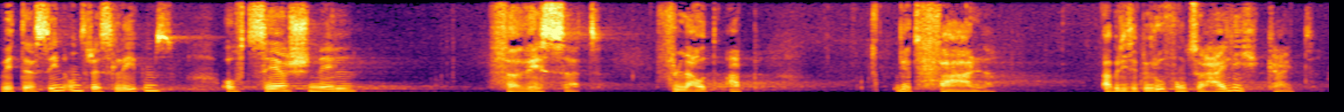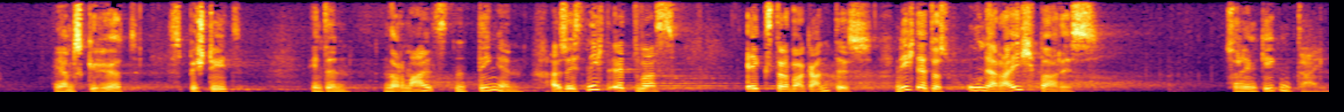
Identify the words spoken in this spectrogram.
wird der Sinn unseres Lebens oft sehr schnell verwässert, flaut ab, wird fahl. Aber diese Berufung zur Heiligkeit, wir haben es gehört, es besteht in den normalsten Dingen. Also ist nicht etwas Extravagantes, nicht etwas Unerreichbares, sondern im Gegenteil.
